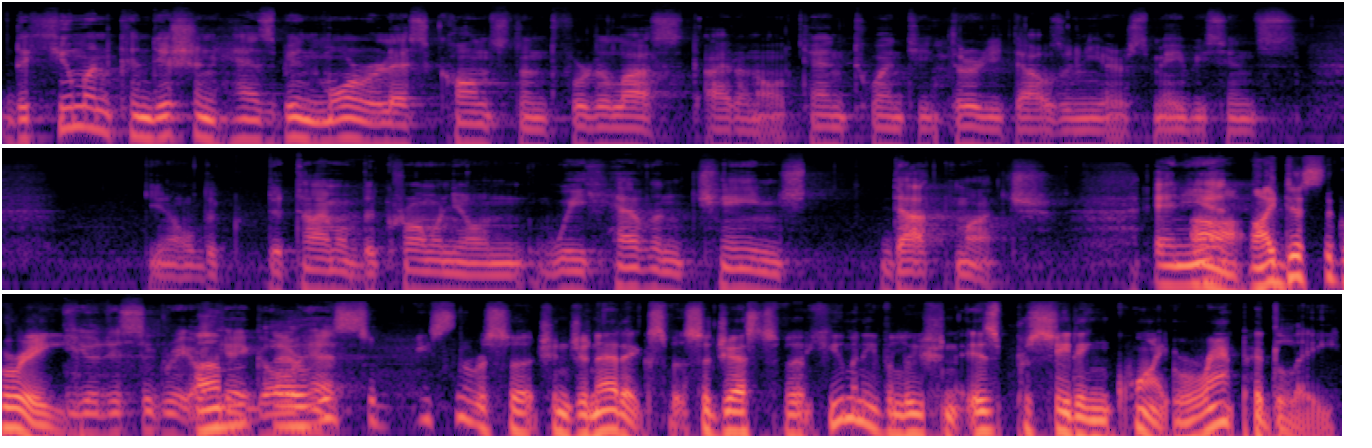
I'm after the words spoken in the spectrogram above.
the human condition has been more or less constant for the last, I don't know, 10, 20, 30,000 years, maybe since, you know, the, the time of the Cro-Magnon. We haven't changed that much. And yet, ah, I disagree. You disagree. Okay, um, go there ahead. There is some recent research in genetics that suggests that human evolution is proceeding quite rapidly.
